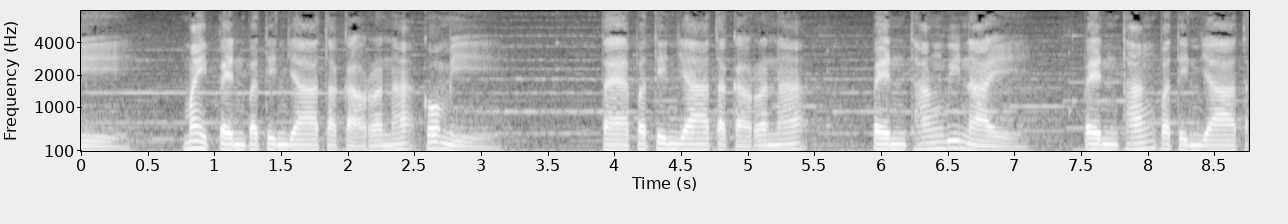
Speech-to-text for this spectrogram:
มี ไม่เป็นปฏิญญาตกรณะก็มี แต่ปฏิญญาตการณะ เป็นทั้งวินัย เป็นทั้งปฏิญญาต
